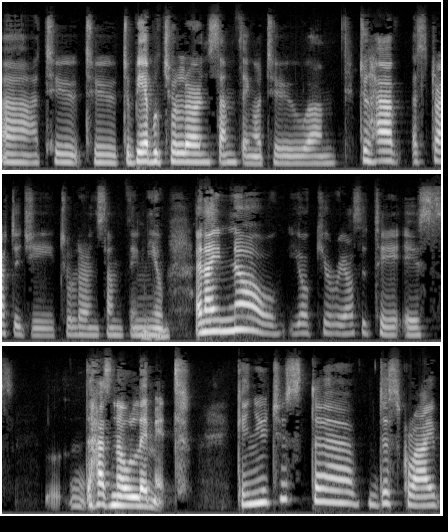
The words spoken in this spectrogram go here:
uh, to to to be able to learn something or to um, to have a strategy to learn something mm-hmm. new. And I know your curiosity is has no limit. Can you just uh, describe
